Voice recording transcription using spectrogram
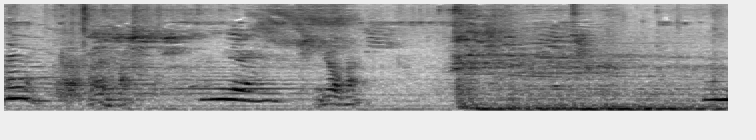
Hết rồi. Như là không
